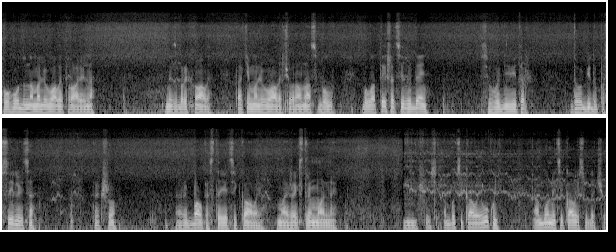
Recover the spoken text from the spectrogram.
погоду намалювали правильно. Не збрехали. Так і малювали. Вчора у нас був, була тиша цілий день. Сьогодні вітер до обіду посилюється. Так що рибалка стає цікавою, майже екстремальною. Щось або цікавий окунь, або не цікавий судачок.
